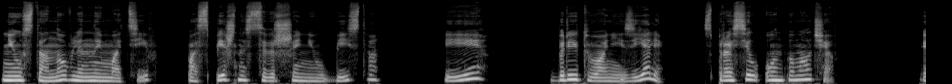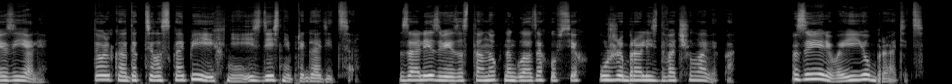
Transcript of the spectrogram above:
Неустановленный мотив, поспешность совершения убийства, «И? Бритву они изъяли?» — спросил он, помолчав. «Изъяли. Только дактилоскопия ихняя и здесь не пригодится. За лезвие и за станок на глазах у всех уже брались два человека. Зверева и её братец.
